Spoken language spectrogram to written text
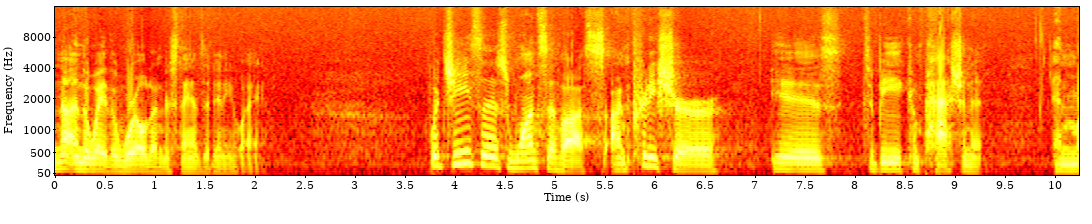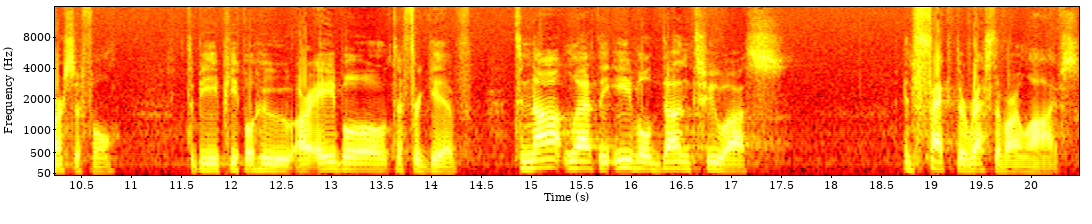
Not in the way the world understands it, anyway. What Jesus wants of us, I'm pretty sure, is to be compassionate and merciful, to be people who are able to forgive, to not let the evil done to us infect the rest of our lives.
